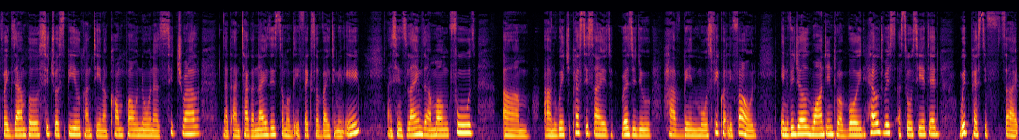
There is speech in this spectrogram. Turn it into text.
For example, citrus peel contain a compound known as citral that antagonizes some of the effects of vitamin A. And since limes are among foods um, on which pesticide residue have been most frequently found, individuals wanting to avoid health risks associated with pesticide,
